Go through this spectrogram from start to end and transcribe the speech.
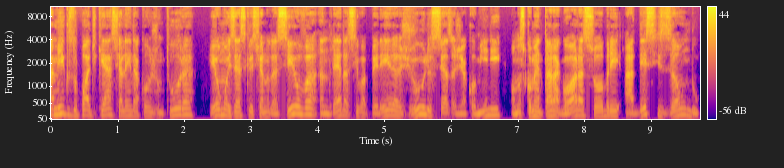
amigos do podcast Além da Conjuntura. Eu, Moisés Cristiano da Silva, André da Silva Pereira, Júlio César Giacomini, vamos comentar agora sobre a decisão do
